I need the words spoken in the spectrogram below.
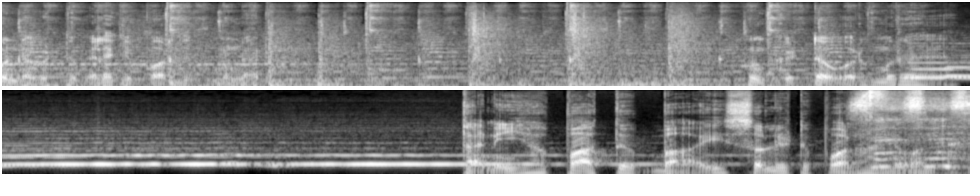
உன்னை விட்டு விலகி போறதுக்கு முன்னாடி உன்கிட்ட ஒரு முறை தனியா பார்த்து பாய் சொல்லிட்டு போலான்னு வந்தேன்.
